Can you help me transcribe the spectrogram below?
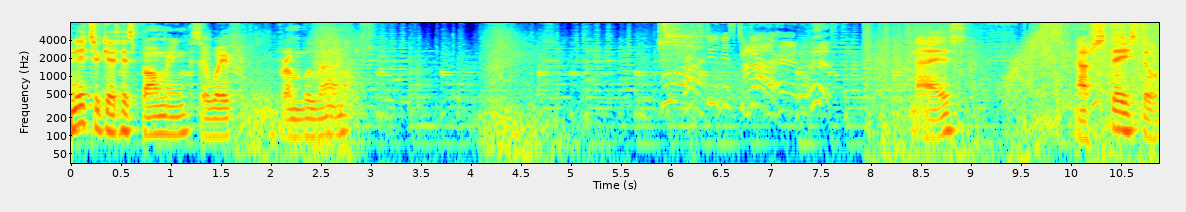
I need to get his bombings away f- from Mulan. Let's do this together. Nice. Now stay still.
